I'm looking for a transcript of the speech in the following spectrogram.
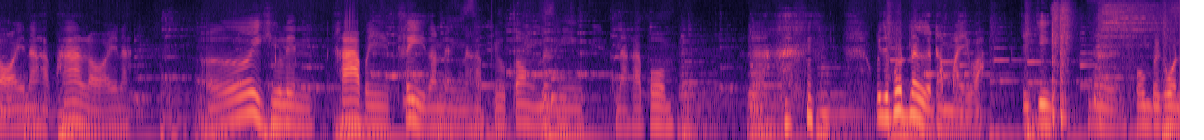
ร้อยนะครับห้าร้อยนะ เอ้ย คิวเลนฆ่าไปสี่ต่อหนึ่งนะครับฟิวต้องหนึ่งเองนะครับผมนะกูจะพูดเหนือทำไมวะ จริงๆเออผมเป็นคน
